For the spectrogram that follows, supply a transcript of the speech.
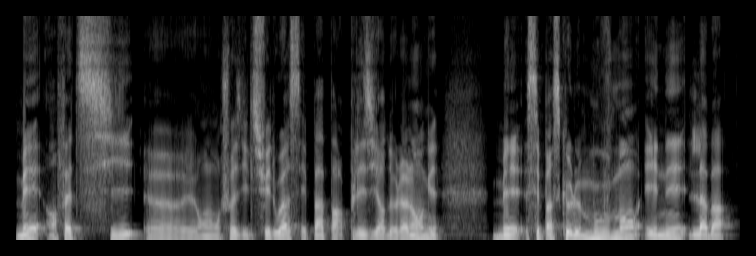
Mais en fait, si euh, on choisit le suédois, c'est pas par plaisir de la langue, mais c'est parce que le mouvement est né là-bas.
